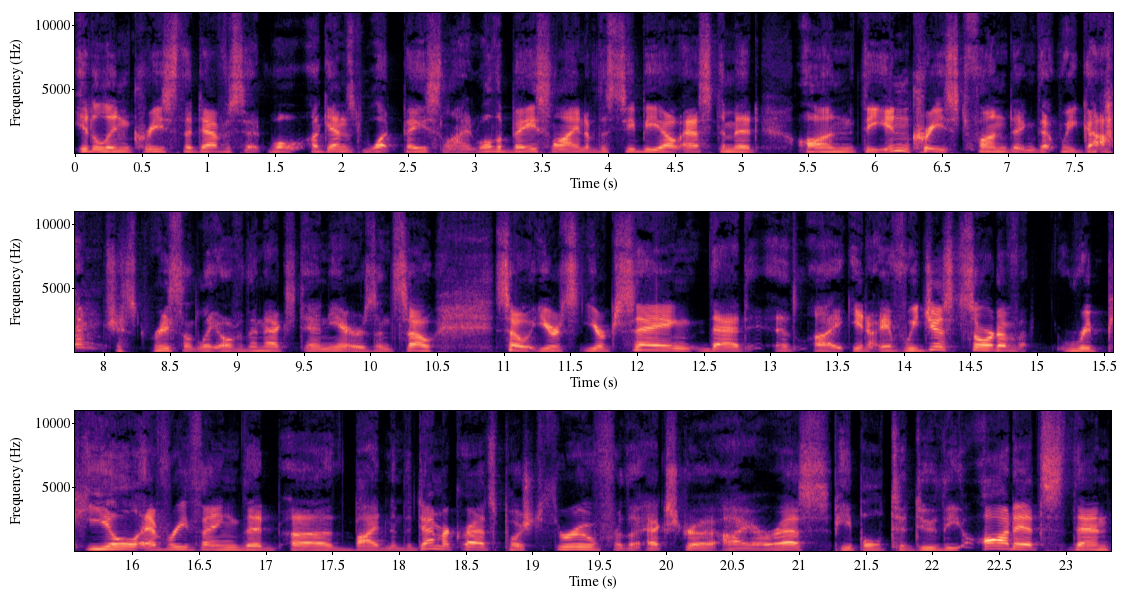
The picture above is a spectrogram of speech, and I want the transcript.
it'll increase the deficit, well, against what baseline? Well, the baseline of the CBO estimate on the increased funding that we got just recently over the next 10 years. And so, so you're, you're saying that like, you know, if we just sort of repeal everything that uh, Biden and the Democrats pushed through for the extra IRS people to do the audits, then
